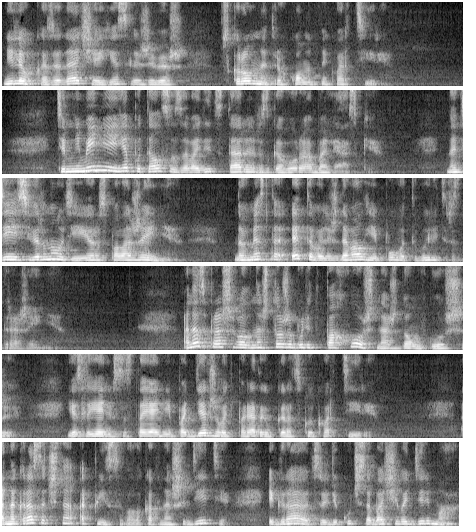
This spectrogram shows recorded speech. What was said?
Нелегкая задача, если живешь в скромной трехкомнатной квартире. Тем не менее, я пытался заводить старые разговоры об Аляске, надеясь вернуть ее расположение – но вместо этого лишь давал ей повод вылить раздражение. Она спрашивала, на что же будет похож наш дом в глуши, если я не в состоянии поддерживать порядок в городской квартире. Она красочно описывала, как наши дети играют среди куч собачьего дерьма,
